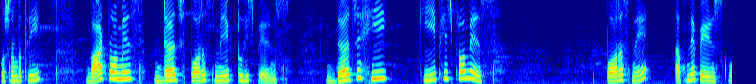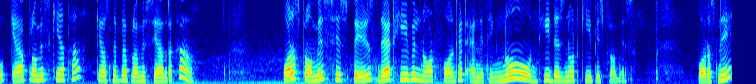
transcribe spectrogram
Question number three what promise does Porus make to his parents does he keep his promise Porus ने अपने पेरेंट्स को क्या प्रॉमिस किया था? क्या उसने अपना प्रॉमिस याद रखा? Porus promise his parents that he will not forget anything no he does not keep his promise Porus ने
